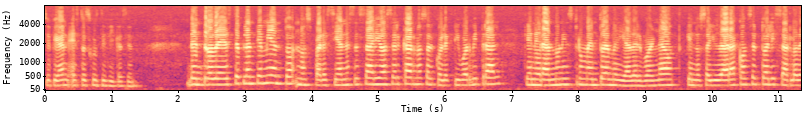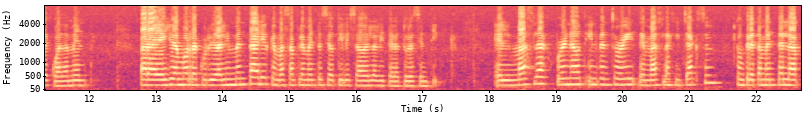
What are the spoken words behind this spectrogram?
Si fijan, esto es justificación. Dentro de este planteamiento nos parecía necesario acercarnos al colectivo arbitral generando un instrumento de medida del burnout que nos ayudara a conceptualizarlo adecuadamente. Para ello hemos recurrido al inventario que más ampliamente se ha utilizado en la literatura científica. El Maslach Burnout Inventory de Maslach y Jackson, concretamente la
